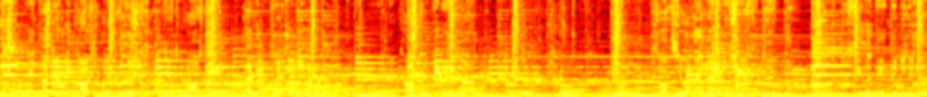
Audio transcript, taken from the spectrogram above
And about the only cost you'll incur is just, just the cost of having it printed and, and the cost of getting it uh, self-seal laminated issues to, uh, to seal it in. Then you can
